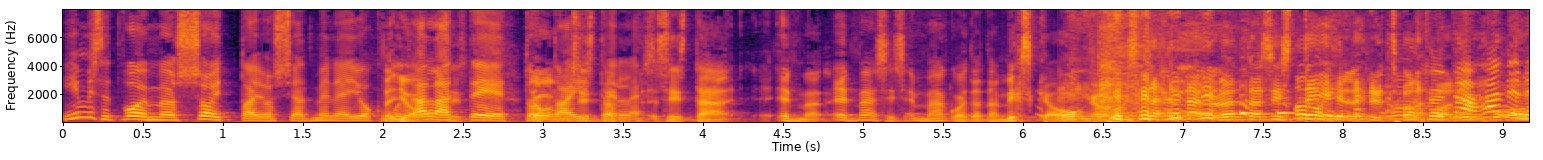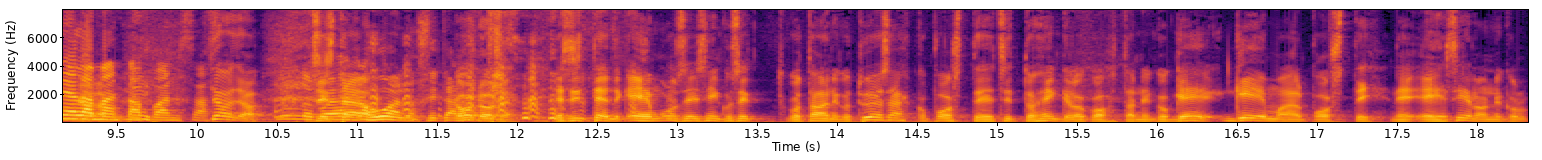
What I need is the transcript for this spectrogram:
Ihmiset voi myös soittaa, jos sieltä menee joku, mutta älä siis, tee tota siis tää- itsellesi. Siis tää, en mä, en mä siis, en mä koe tätä miksikään ongelmaksi. Tämä näyttää siis teille nyt olevan. Tämä on joku hänen elämäntapansa. Joo, joo. voi aika huono sitä. On, on. Ja sitten tietenkin, eihän mulla siis, niin kun, sit, kun tämä on niin työsähköposti, että sitten on henkilökohtainen niin G- Gmail-posti, niin ei siellä ole niin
